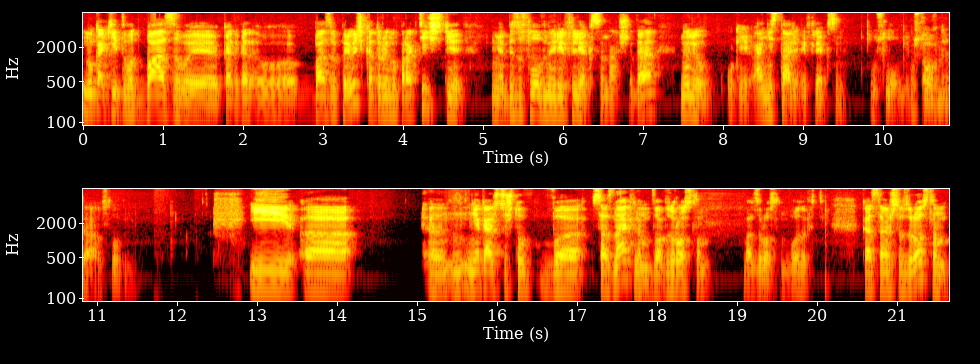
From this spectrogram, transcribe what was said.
ну, какие-то вот базовые, э, базовые привычки, которые, ну, практически э, безусловные рефлексы наши, да? Ну, или, окей, они стали рефлексами, условными. Условные. Да, условными. И э, э, мне кажется, что в сознательном, во взрослом, во взрослом возрасте, когда становишься взрослым,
